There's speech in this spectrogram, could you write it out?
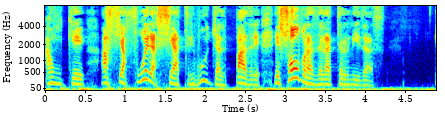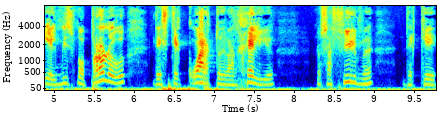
aunque hacia afuera se atribuye al Padre, es obra de la eternidad. Y el mismo prólogo de este cuarto Evangelio nos afirma de que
